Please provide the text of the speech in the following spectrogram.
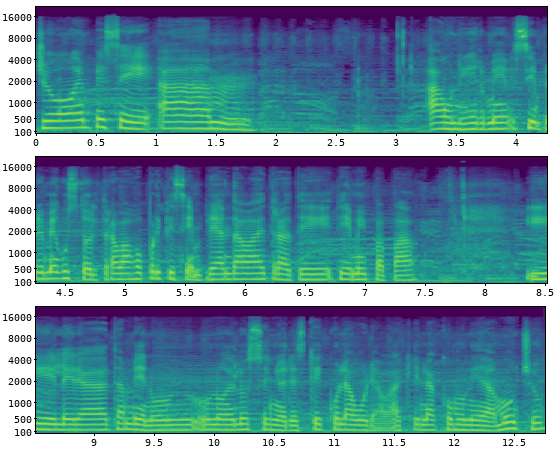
Yo empecé a... Um, a unirme. Siempre me gustó el trabajo porque siempre andaba detrás de, mi papá y él era también uno de los señores que colaboraba aquí en la comunidad mucho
